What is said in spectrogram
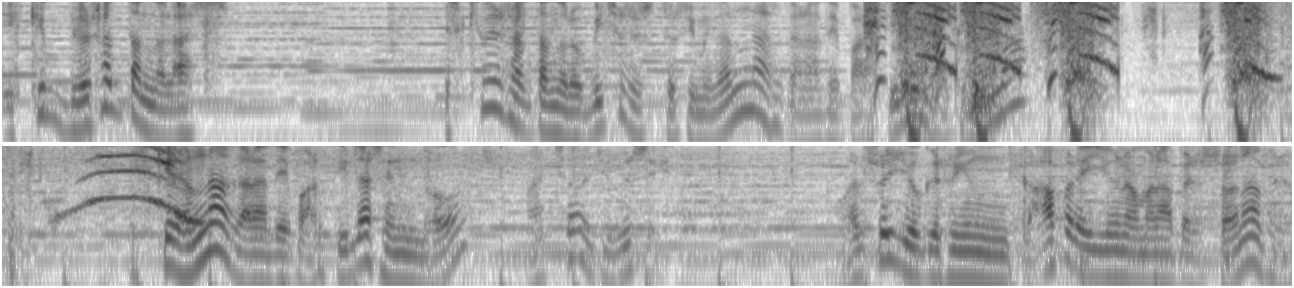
Es que veo saltando las... Es que veo saltando los bichos estos y me dan unas ganas de partirlas. Es que dan unas ganas de partirlas en dos. Macho, yo qué sé. Igual soy yo que soy un cafre y una mala persona, pero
